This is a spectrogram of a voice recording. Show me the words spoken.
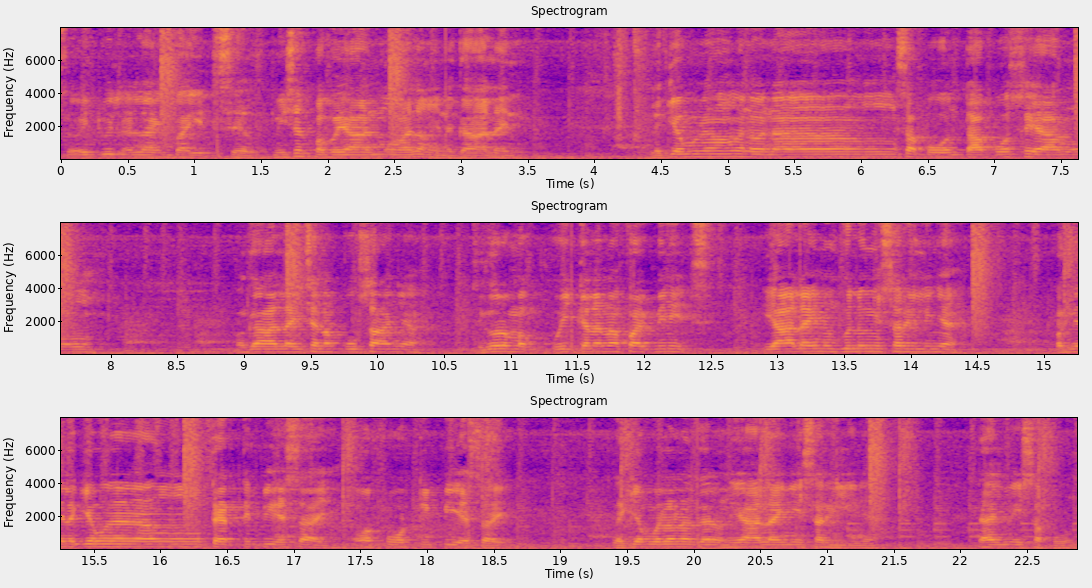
So, it will align by itself. Minsan, pabayaan mo nga lang, eh, nag-a-align. Lagyan mo ng, ano, ng sabon, tapos hayaan mo mag-align siya ng kusa niya. Siguro mag-wait ka lang ng 5 minutes. I-align ng gulong yung sarili niya. Pag nilagyan mo na ng 30 PSI or 40 PSI, lagyan mo lang ng ganun, i-align niya yung sarili niya. Dahil may sabon.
